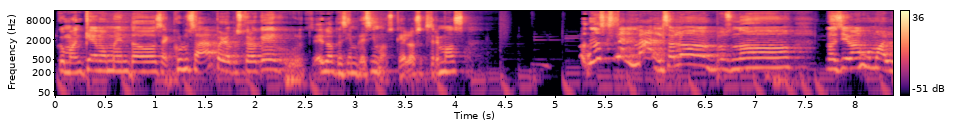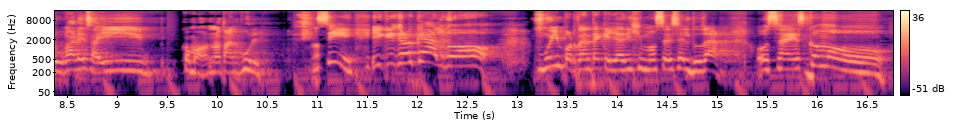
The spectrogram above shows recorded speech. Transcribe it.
como en qué momento se cruza, pero pues creo que es lo que siempre decimos, que los extremos pues, no es que estén mal, solo pues no nos llevan como a lugares ahí como no tan cool. Sí, y que creo que algo muy importante que ya dijimos es el dudar. O sea, es como.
